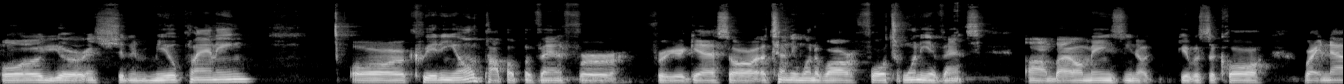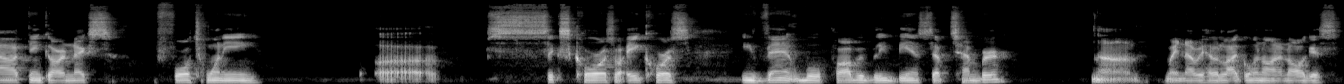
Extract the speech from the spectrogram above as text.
or you're interested in meal planning or creating your own pop up event for for your guests or attending one of our 420 events, um, by all means, you know, give us a call right now, I think our next 420 uh, six course or eight course event will probably be in September. Um, right now, we have a lot going on in August.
